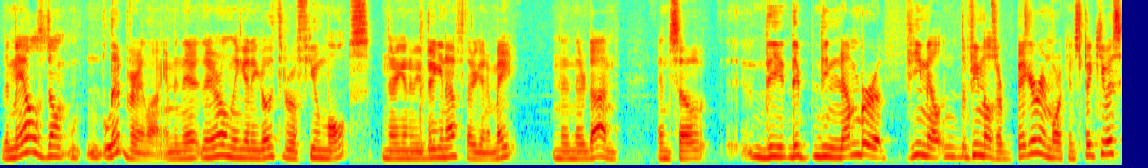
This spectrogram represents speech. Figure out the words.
The males don't live very long. I mean, they're, they're only going to go through a few molts, and they're going to be big enough. They're going to mate, and then they're done. And so, the, the the number of female the females are bigger and more conspicuous,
